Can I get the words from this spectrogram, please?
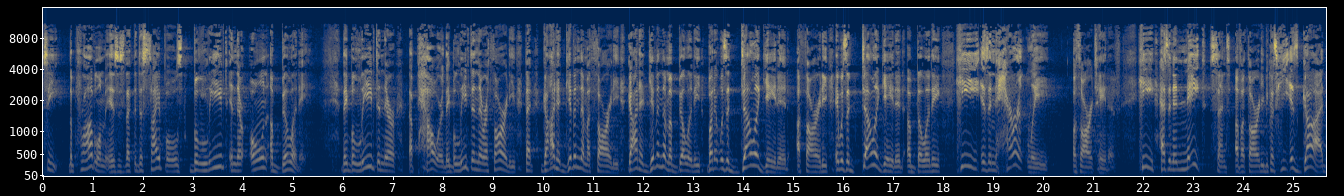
See, the problem is, is that the disciples believed in their own ability. They believed in their uh, power. They believed in their authority, that God had given them authority. God had given them ability, but it was a delegated authority. It was a delegated ability. He is inherently authoritative. He has an innate sense of authority because he is God.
